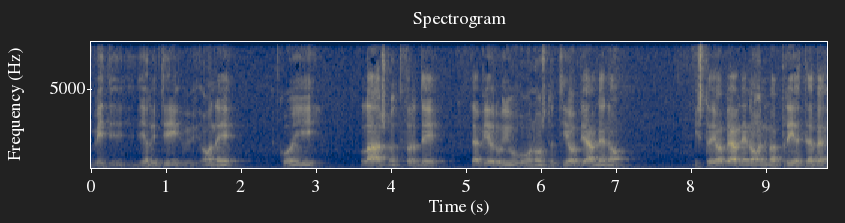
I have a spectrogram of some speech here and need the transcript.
vidjeli ti one koji lažno tvrde da vjeruju u ono što ti je objavljeno i što je objavljeno onima prije tebe,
